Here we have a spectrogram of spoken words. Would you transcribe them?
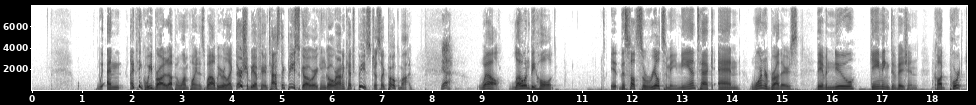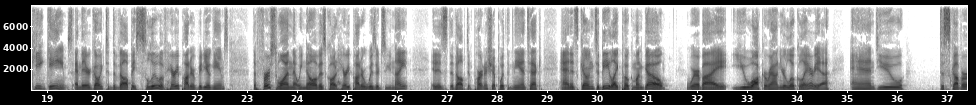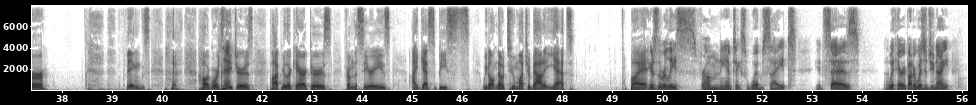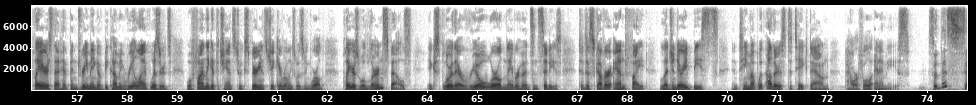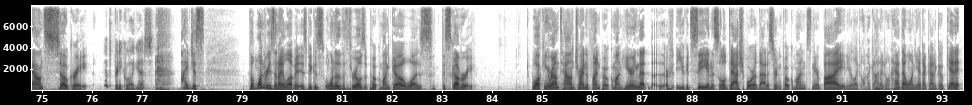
We, and I think we brought it up at one point as well. We were like, there should be a Fantastic Beast Go where you can go around and catch beasts just like Pokemon. Yeah. Well, lo and behold, it, this felt surreal to me. Niantic and Warner Brothers, they have a new gaming division called Portkey Games, and they are going to develop a slew of Harry Potter video games. The first one that we know of is called Harry Potter Wizards Unite. It is developed in partnership with Niantic, and it's going to be like Pokemon Go, whereby you walk around your local area and you discover things Hogwarts teachers, popular characters from the series, I guess beasts. We don't know too much about it yet, but Here's the release from Niantic's website. It says, with Harry Potter Wizards Unite, players that have been dreaming of becoming real life wizards will finally get the chance to experience J.K. Rowling's Wizarding World. Players will learn spells, explore their real world neighborhoods and cities to discover and fight legendary beasts, and team up with others to take down powerful enemies. so this sounds so great. That's pretty cool, I guess. I just the one reason I love it is because one of the thrills of Pokemon Go was discovery. Walking around town trying to find Pokemon, hearing that uh, you could see in this little dashboard that a certain Pokemon is nearby, and you're like, "Oh my god, I don't have that one yet. I got to go get it."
